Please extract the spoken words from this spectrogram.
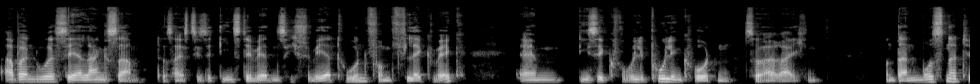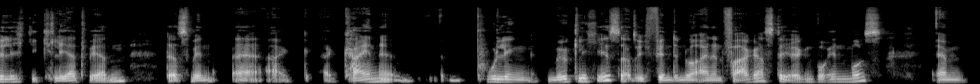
aber nur sehr langsam. Das heißt, diese Dienste werden sich schwer tun, vom Fleck weg ähm, diese Pooling-Quoten zu erreichen. Und dann muss natürlich geklärt werden, dass wenn äh, äh, keine Pooling möglich ist, also ich finde nur einen Fahrgast, der irgendwo hin muss, ähm,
